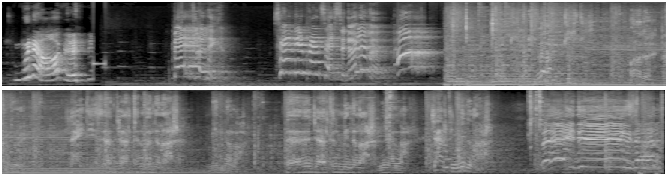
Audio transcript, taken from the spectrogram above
Bu ne abi? Ben köleyim. Sen bir prensessin öyle mi? Lan dur dur. Bana da öğret ben de öğreneyim. Ladies and gentlemen'lar. Minnalar. Ee, gentlemen'lar. Minnalar. Gentlemen'lar. Ladies and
